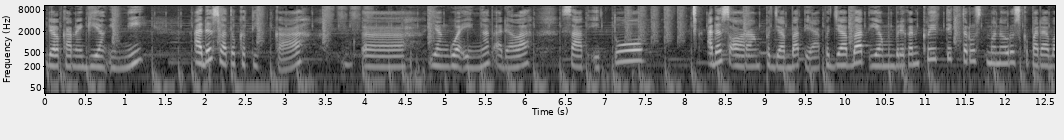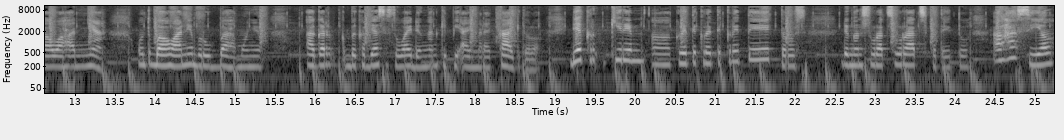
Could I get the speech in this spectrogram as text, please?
Del Carnegie yang ini ada suatu ketika uh, yang gue ingat adalah saat itu ada seorang pejabat ya, pejabat yang memberikan kritik terus-menerus kepada bawahannya untuk bawahannya berubah agar bekerja sesuai dengan KPI mereka gitu loh. Dia kirim uh, kritik-kritik-kritik terus dengan surat-surat seperti itu. Alhasil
